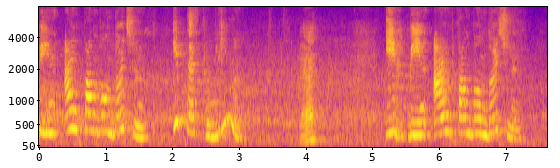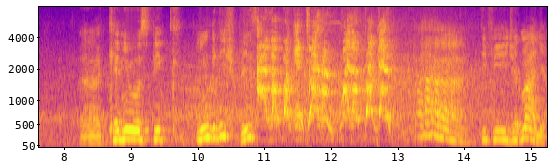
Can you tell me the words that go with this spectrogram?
bin ein Fan von Deutschland. Gibt es Probleme? Eh? Ich bin ein Fan von Deutschland. Uh, can you speak English, please? I'm a fucking German, motherfucker! Ah, tifi Germania.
